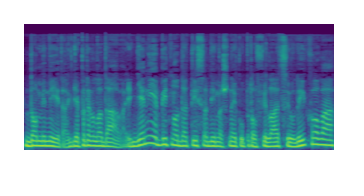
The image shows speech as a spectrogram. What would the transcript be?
dominira, gdje prevladava i gdje nije bitno da ti sad imaš neku profilaciju likova,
